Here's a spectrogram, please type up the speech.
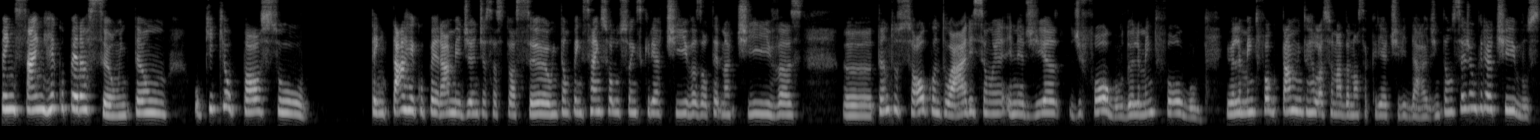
pensar em recuperação. Então, o que, que eu posso tentar recuperar mediante essa situação? Então, pensar em soluções criativas, alternativas. Uh, tanto o Sol quanto o Ares são energia de fogo, do elemento fogo. E o elemento fogo está muito relacionado à nossa criatividade. Então, sejam criativos.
